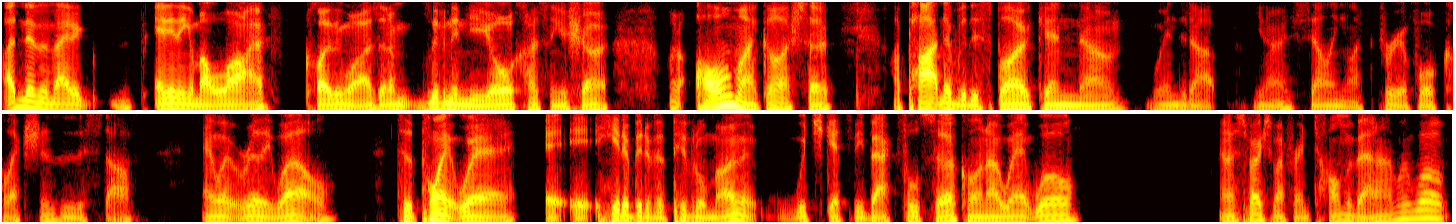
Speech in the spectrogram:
I'd never made anything in my life clothing wise, and I'm living in New York hosting a show. Oh my gosh! So I partnered with this bloke, and um, we ended up, you know, selling like three or four collections of this stuff, and went really well to the point where it, it hit a bit of a pivotal moment, which gets me back full circle. And I went, well, and I spoke to my friend Tom about it. I went, well,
